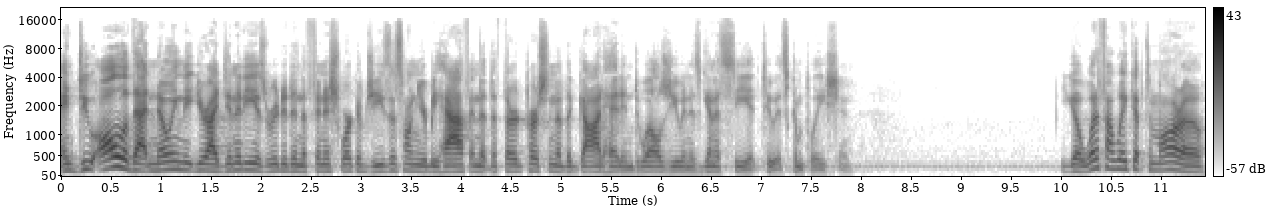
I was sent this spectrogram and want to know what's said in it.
And do all of that knowing that your identity is rooted in the finished work of Jesus on your behalf and that the third person of the Godhead indwells you and is going to see it to its completion. You go, what if I wake up tomorrow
